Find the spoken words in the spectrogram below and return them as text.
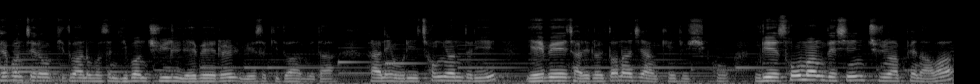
세 번째로 기도하는 것은 이번 주일 예배를 위해서 기도합니다. 하나님 우리 청년들이 예배의 자리를 떠나지 않게 해주시고 우리의 소망 대신 주님 앞에 나와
